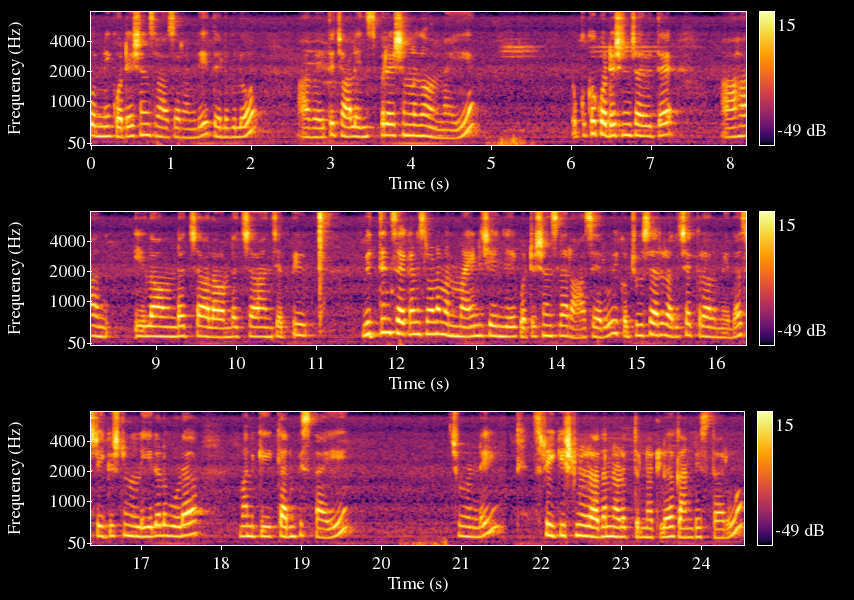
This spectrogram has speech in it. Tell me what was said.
కొన్ని కొటేషన్స్ రాశారండి తెలుగులో. అవి అయితే చాలా ఇన్స్పిరేషనల్గా ఉన్నాయి. ఒక్కొక్క కొటేషన్ చదివితే ఆహా ఇలా ఉండొచ్చా అలా ఉండొచ్చా అని చెప్పి విత్ ఇన్ సెకండ్స్లోనే మన మైండ్ చేంజ్ అయ్యే కొటేషన్స్లా రాశారు. ఇక్కడ చూసారు రథచక్రాల మీద శ్రీకృష్ణుని లీలలు కూడా మనకి కనిపిస్తాయి. చూడండి. శ్రీకృష్ణుడు రథం నడుపుతున్నట్లుగా కనిపిస్తారు.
